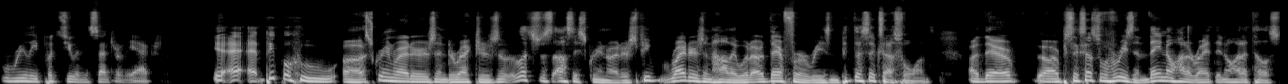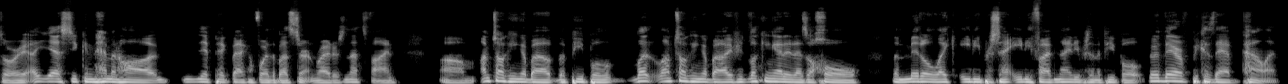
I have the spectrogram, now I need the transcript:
really puts you in the center of the action. Yeah, people who uh, screenwriters and directors. uh, Let's just I'll say screenwriters. People, writers in Hollywood are there for a reason. The successful ones are there are successful for a reason. They know how to write. They know how to tell a story. Uh, yes, you can hem and haw, nitpick back and forth about certain writers, and that's fine. Um, I'm talking about the people. I'm talking about if you're looking at it as a whole, the middle like 80%, 85, 90% of people they're there because they have talent.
